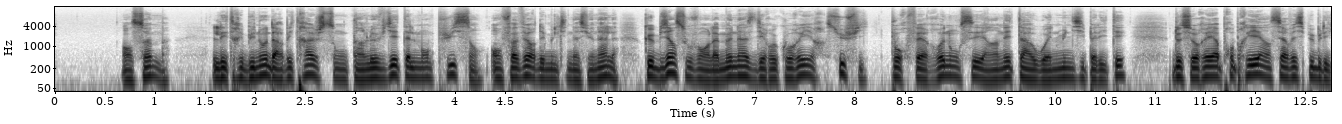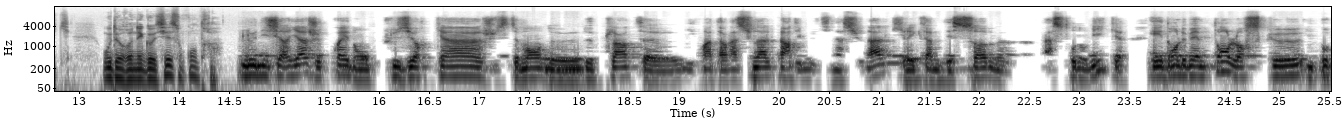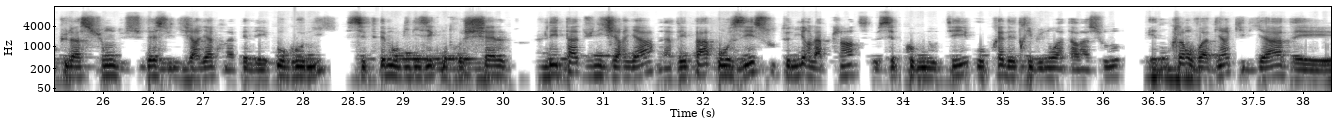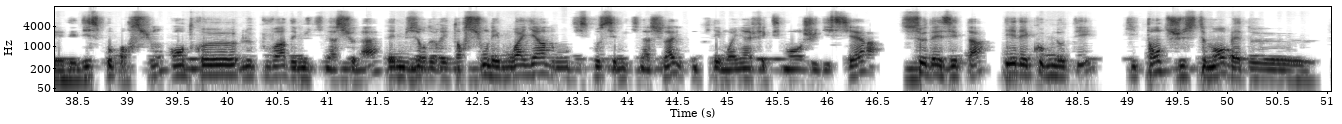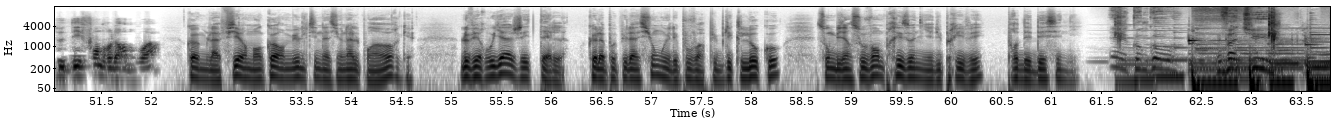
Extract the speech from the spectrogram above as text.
En somme, les tribunaux d'arbitrage sont un levier tellement puissant en faveur des multinationales que bien souvent la menace d'y recourir suffit pour faire renoncer à un État ou à une municipalité de se réapproprier un service public ou de renégocier son contrat. Le Nigeria, je crois, est dans plusieurs cas justement de, plaintes euh, au niveau international par des multinationales qui réclament des sommes astronomique. Et dans le même temps, lorsque une population du sud-est du Nigeria qu'on appelle les Ogoni s'était mobilisée contre Shell, l'État du Nigeria n'avait pas osé soutenir la plainte de cette communauté auprès des tribunaux internationaux. Et donc là, on voit bien qu'il y a des, des, disproportions entre le pouvoir des multinationales, les mesures de rétorsion, les moyens dont disposent ces multinationales, y compris les moyens effectivement judiciaires, ceux des États et les communautés qui tentent justement ben, de, de défendre leurs droits comme l'affirme encore multinational.org, le verrouillage est tel que la population et les pouvoirs publics locaux sont bien souvent prisonniers du privé pour des décennies. Eh,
